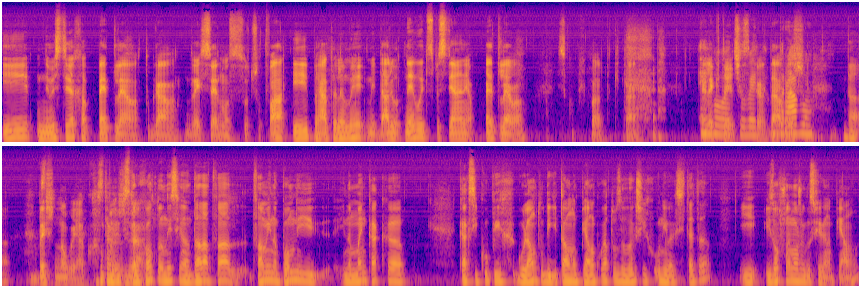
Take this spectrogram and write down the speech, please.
и не ми стигаха 5 лева тогава, 2007 се случва това и приятеля ми ми даде от неговите спестявания 5 лева и си купих първата китара. Е, електрическа. човек. Да, Браво. Да, Беше много яко. Стра- Страхотно, наистина. Да, да, това, това ми напомни и, и на мен как, как си купих голямото дигитално пиано, когато завърших университета и изобщо не можех да свиря на пиано.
